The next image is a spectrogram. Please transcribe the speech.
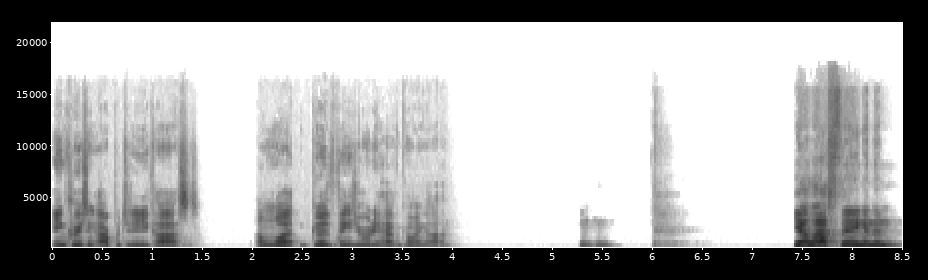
increasing opportunity cost on what good things you already have going on. Mm-hmm yeah, last thing, and then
